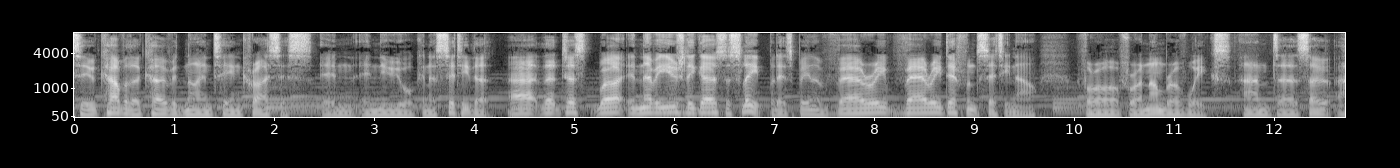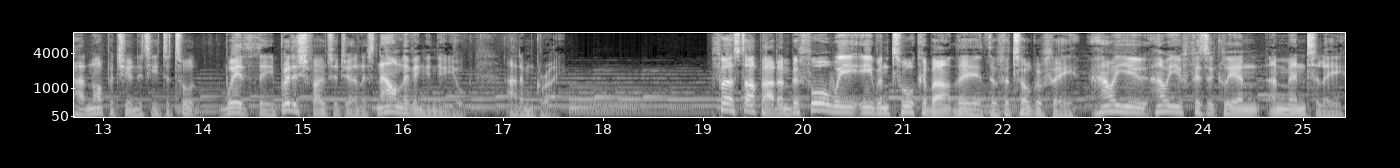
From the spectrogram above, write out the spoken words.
to cover the COVID 19 crisis in, in New York, in a city that, uh, that just, well, it never usually goes to sleep, but it's been a very, very different city now for, for a number of weeks. And uh, so I had an opportunity to talk with the British photojournalist now living in New York, Adam Gray. First up, Adam, before we even talk about the, the photography, how are you how are you physically and, and mentally?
